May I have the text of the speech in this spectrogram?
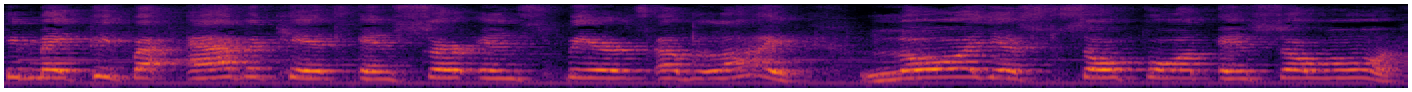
he make people advocates in certain spirits of life. Lawyers, so forth and so on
